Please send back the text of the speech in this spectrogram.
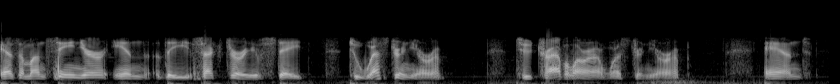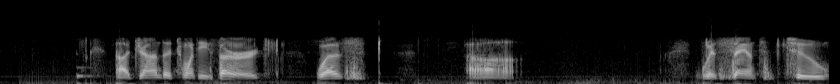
as a monsignor in the Secretary of State to Western Europe to travel around Western Europe, and uh, John the 23rd was uh, was sent to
